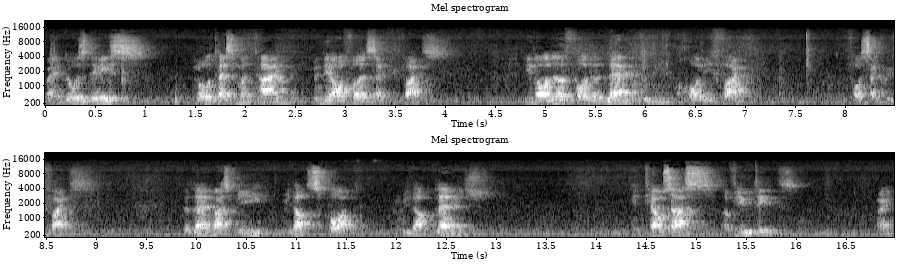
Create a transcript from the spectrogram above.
But in those days, in Old Testament time, when they offer a sacrifice, in order for the lamb to be qualified for sacrifice, the lamb must be without spot, and without blemish. It tells us a few things, right?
